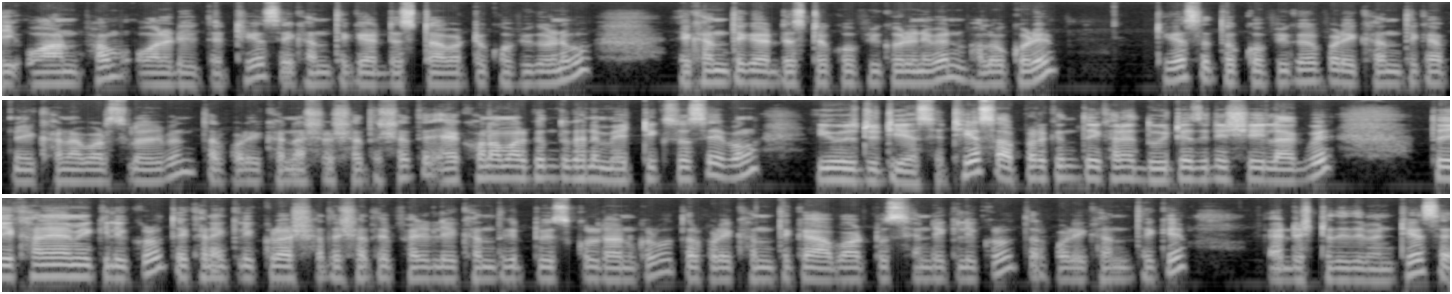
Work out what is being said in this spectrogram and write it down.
এই ওয়ান ফার্ম অলরেডিতে ঠিক আছে? এখান থেকে অ্যাড্রেসটা আবার কপি করে নেব। এখান থেকে অ্যাড্রেসটা কপি করে নেবেন, ভালো করে। ঠিক আছে? তো কপি করার পর এখান থেকে আপনি এখানে আবার চলে আসবেন। তারপর এখানে আসার সাথে সাথে এখন আমার কিন্তু এখানে মেট্রিক্স আছে এবং ইউএসডিটি আছে। ঠিক আছে? আপনার কিন্তু এখানে দুইটা জিনিসই লাগবে। তো এখানে আমি ক্লিক করব। তো এখানে ক্লিক করার সাথে সাথে ফাইলে এখান থেকে একটু স্কুল ডাউন করব। তারপর এখান থেকে আবার টু সেন্ডে ক্লিক করব। তারপর এখান থেকে অ্যাড্রেসটা দিয়ে দেবেন। ঠিক আছে?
